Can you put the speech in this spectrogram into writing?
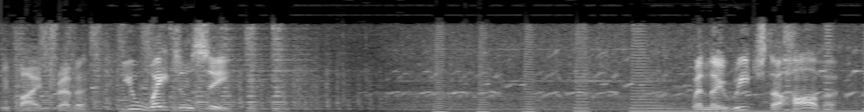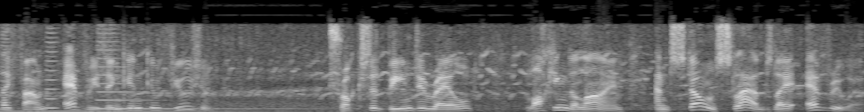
replied Trevor. You wait and see. When they reached the harbour, they found everything in confusion. Trucks had been derailed, blocking the line, and stone slabs lay everywhere.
